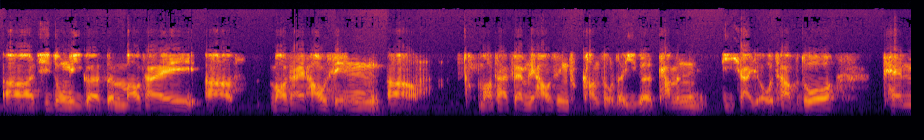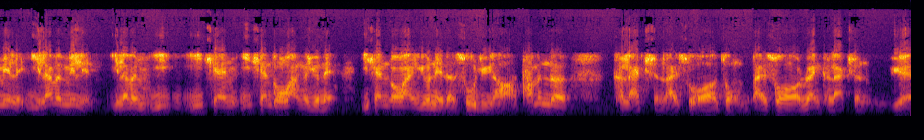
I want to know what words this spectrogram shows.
啊，其中的一个是 multi 啊 multi housing 啊 multi family housing council 的一个，他们底下有差不多。ten million, eleven million, eleven 一一千一千多万个 unit，千多万 unit 的数据哈，他们的 collection 来说，总来说 rent collection 五月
